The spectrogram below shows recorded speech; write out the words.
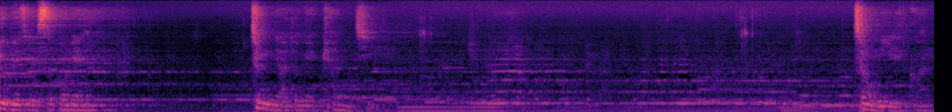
유배지에서 보내는 정야동의 편지 정일권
